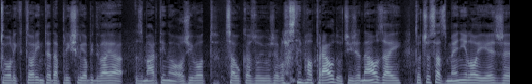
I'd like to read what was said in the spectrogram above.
kvôli ktorým teda prišli obidvaja s Martinou o život, sa ukazujú, že vlastne mal pravdu. Čiže naozaj to, čo sa zmenilo, je, že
